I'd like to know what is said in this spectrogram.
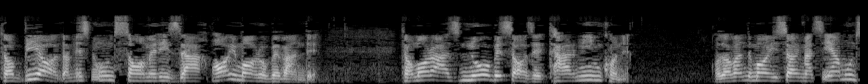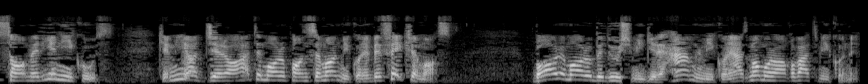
تا بیاد و مثل اون سامری زخمهای ما رو ببنده. تا ما رو از نو بسازه ترمیم کنه. خداوند ما عیسی مسیح همون سامری نیکوست که میاد جراحت ما رو پانسمان می‌کنه به فکر ماست. بار ما رو به دوش می‌گیره حمل می‌کنه از ما مراقبت می‌کنه.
